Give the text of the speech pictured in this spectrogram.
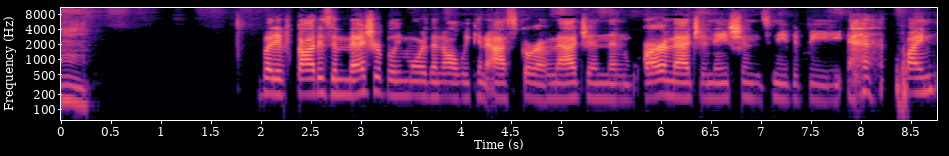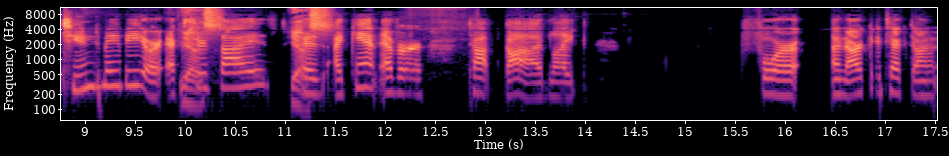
Mm. But if God is immeasurably more than all we can ask or imagine, then our imaginations need to be fine tuned, maybe, or exercised. Yes. Because yes. I can't ever top God. Like for an architect on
